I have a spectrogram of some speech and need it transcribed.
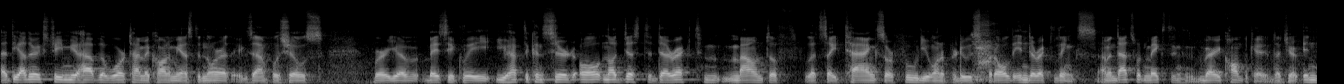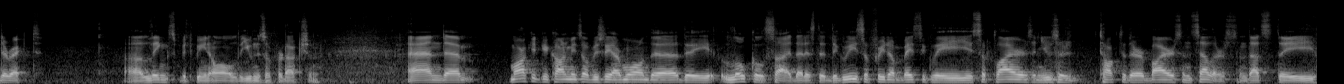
at the other extreme, you have the wartime economy, as the Neurath example shows, where you have basically you have to consider all not just the direct amount of let's say tanks or food you want to produce, but all the indirect links. I mean that's what makes things very complicated. That you have indirect uh, links between all the units of production, and um, market economies obviously are more on the, the local side. That is the degrees of freedom. Basically, suppliers and users talk to their buyers and sellers, and that's the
